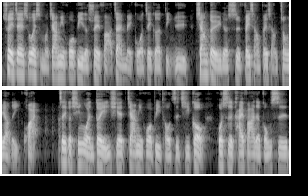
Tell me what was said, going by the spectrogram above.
所以这也是为什么加密货币的税法在美国这个领域相对于的是非常非常重要的一块。这个新闻对一些加密货币投资机构。或是开发的公司，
